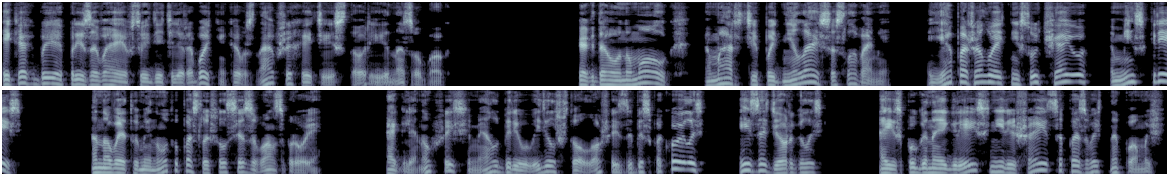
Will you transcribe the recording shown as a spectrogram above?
и как бы призывая в свидетели работников, знавших эти истории на зубок. Когда он умолк, Марти поднялась со словами «Я, пожалуй, отнесу чаю мисс Грейс». Но в эту минуту послышался звон сбруи. Оглянувшись, Мелбери увидел, что лошадь забеспокоилась и задергалась, а испуганная Грейс не решается позвать на помощь.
